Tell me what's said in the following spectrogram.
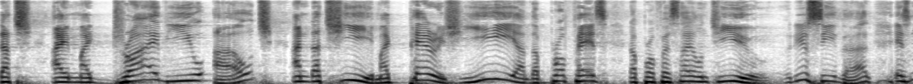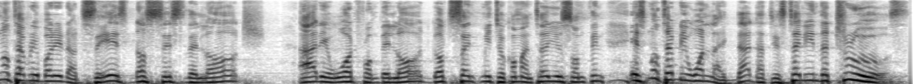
that I might drive you out, and that ye might perish, ye and the prophets that prophesy unto you. Do you see that? It's not everybody that says, thus says the Lord. I had a word from the Lord. God sent me to come and tell you something. It's not everyone like that that is telling the truth.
